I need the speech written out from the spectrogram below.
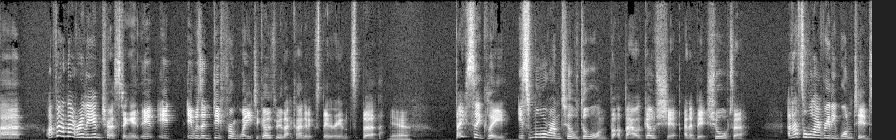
Uh, I found that really interesting. It it it it was a different way to go through that kind of experience, but Yeah. basically, it's more Until Dawn, but about a ghost ship and a bit shorter. And that's all I really wanted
